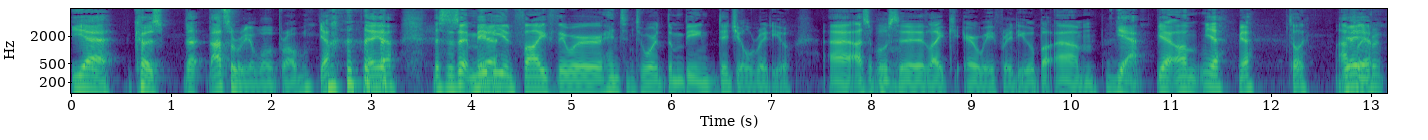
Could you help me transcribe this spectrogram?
Yeah, because that that's a real world problem. Yeah, yeah, yeah. This is it. Maybe Yeah. in five they were hinting toward them being digital radio uh, as opposed Hmm. to like airwave radio. But um, Yeah, yeah, um, yeah, yeah, totally, absolutely. yeah. brilliant.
